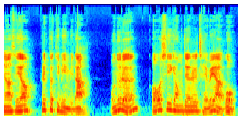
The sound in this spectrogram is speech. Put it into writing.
안녕하세요. 크립토TV입니다. 오늘은 거시 경제를 제외하고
